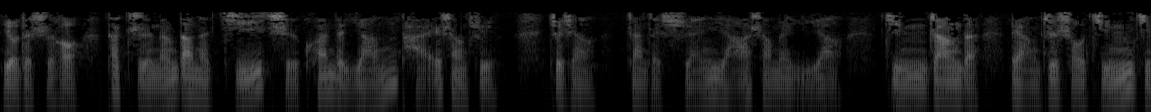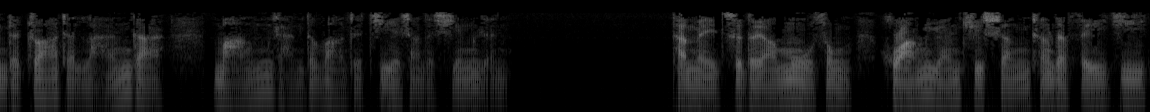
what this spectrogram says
有的时候他只能到那几尺宽的阳台上去，就像站在悬崖上面一样，紧张的两只手紧紧的抓着栏杆，茫然的望着街上的行人。他每次都要目送黄原去省城的飞机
